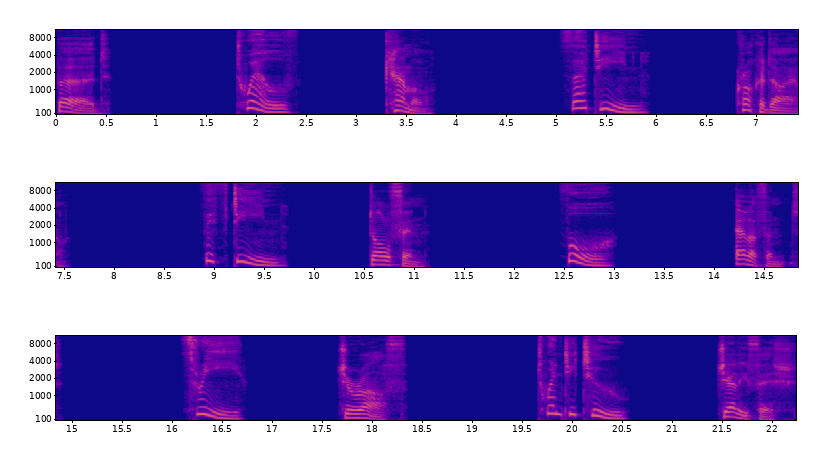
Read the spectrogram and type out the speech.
Bird. 12 Camel. 13 Crocodile. 15 Dolphin. 4 Elephant. 3 Giraffe. 22 Jellyfish.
